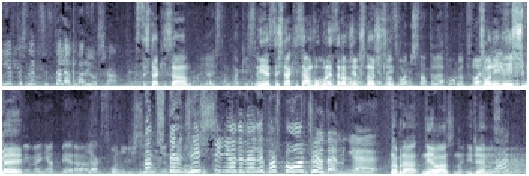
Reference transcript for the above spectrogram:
Nie jesteś lepszy wcale od Mariusza. jesteś taki sam. Ja jestem taki sam. Jesteś taki sam, w ogóle zero do mnie wdzięczności. zadzwonić na telefon? Dzwoniliśmy! Mówimy, nie odbiera. Jak dzwoniliście Mam do mnie na telefon? 40 nieodebranych masz połączeń ode mnie. Dobra, nieważne, idziemy stąd.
